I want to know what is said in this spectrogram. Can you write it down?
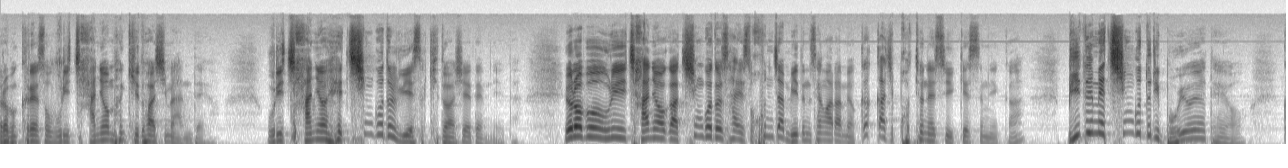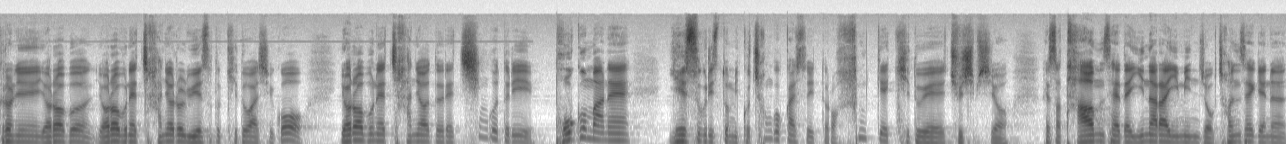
여러분 그래서 우리 자녀만 기도하시면 안 돼요. 우리 자녀의 친구들 위해서 기도하셔야 됩니다. 여러분 우리 자녀가 친구들 사이에서 혼자 믿음 생활하면 끝까지 버텨낼 수 있겠습니까? 믿음의 친구들이 모여야 돼요. 그러니 여러분 여러분의 자녀를 위해서도 기도하시고 여러분의 자녀들의 친구들이 복음 안에 예수 그리스도 믿고 천국 갈 수 있도록 함께 기도해 주십시오. 그래서 다음 세대 이 나라 이 민족 전 세계는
